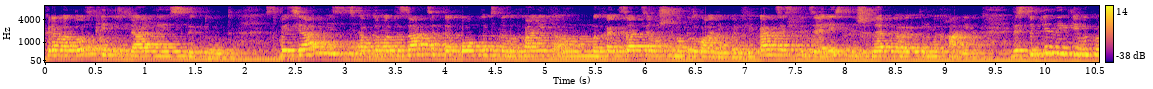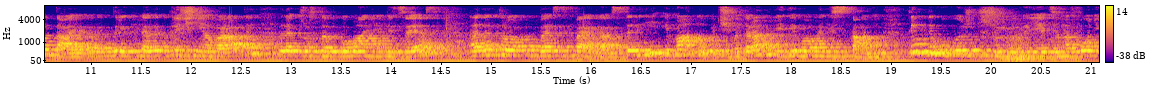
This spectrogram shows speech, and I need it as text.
Краматорський індустріальний інститут, Спеціальність автоматизація та комплексна механіка, механізація машинобудування, кваліфікація спеціаліст, інженер, електромеханік. Дисципліни, які викладає електри- електричні апарати, електростаткування ПЦС, електробезпека. Сергій Іванович, ветеран війни в Афганістані. Тим йому дається на фоні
